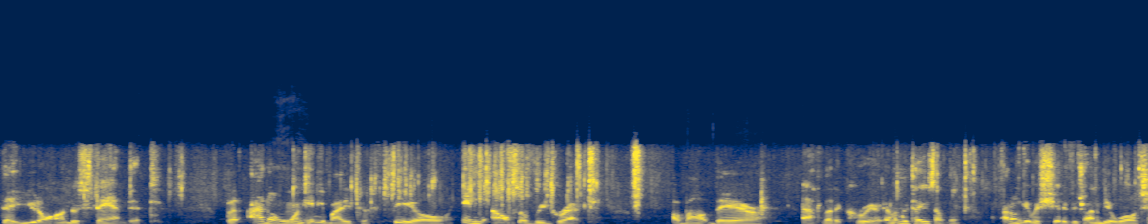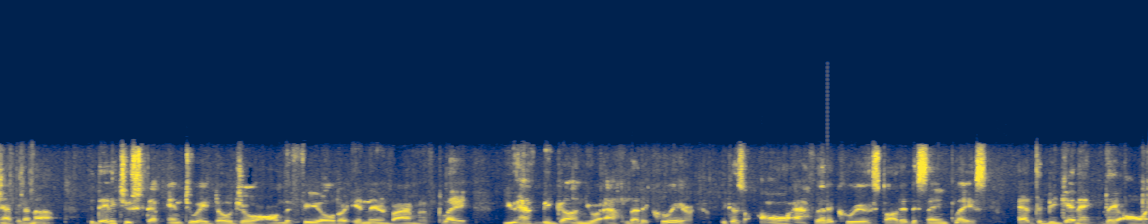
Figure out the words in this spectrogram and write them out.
that you don't understand it. But I don't Mm-hmm. want anybody to feel any ounce of regret about their athletic career. And let me tell you something. I don't give a shit if you're trying to be a world champion or not. The day that you step into a dojo or on the field or in the environment of play, you have begun your athletic career because all athletic careers start at the same place at the beginning. They all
